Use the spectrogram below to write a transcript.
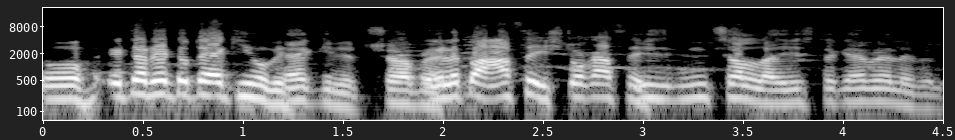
তো এটা রেটও তো একই হবে। একই রেট সব এগুলো তো আছে স্টক আছে। ইনশাআল্লাহ স্টক অ্যাভেলেবেল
